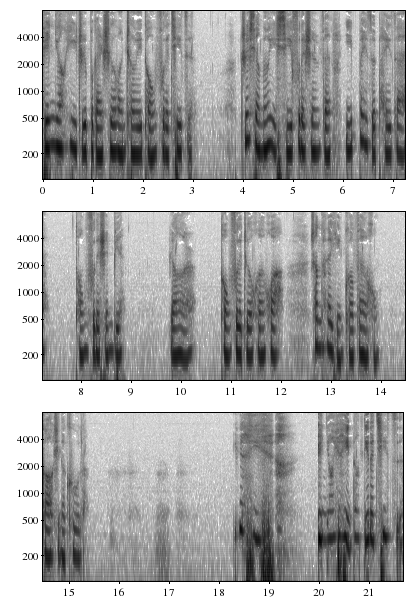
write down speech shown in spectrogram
芸娘一直不敢奢望成为同父的妻子，只想能以媳妇的身份一辈子陪在同父的身边。然而，同父的这番话让她的眼眶泛红，高兴的哭了。愿意，芸娘愿意当爹的妻子。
